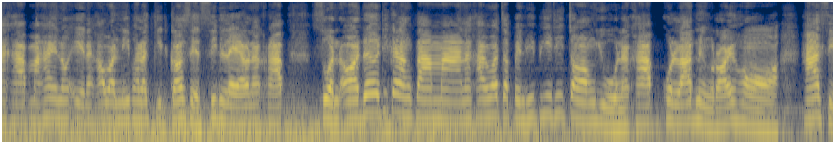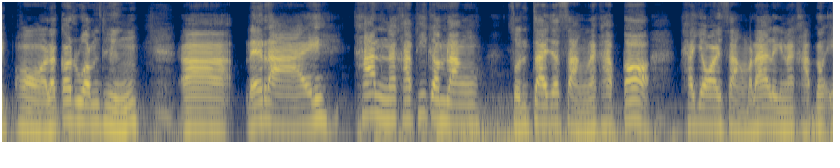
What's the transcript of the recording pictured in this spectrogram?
นะครับ มาให้น้องเอนะครับ วันนี้ภารกิจก็เสร็จสิ้นแล้วนะครับ ส่วนออเดอร์ที่กำลังตามมานะครับ ว่าจะเป็นพี่ๆที่จองอยู่นะครับ คนละ 100ห่อ50ห่อแล้วก็รวมถึงอ่าหลายๆท่านนะครับ ที่กำลังสนใจจะสั่งนะครับ ก็ทยอยสั่งมาได้เลยนะครับน้องเอ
